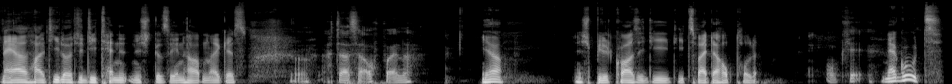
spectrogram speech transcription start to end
Naja, halt die Leute, die Tenet nicht gesehen haben, I guess. Ja. Ach, da ist er auch bei, ne? Ja. Er spielt quasi die, die zweite Hauptrolle. Okay. Na gut.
